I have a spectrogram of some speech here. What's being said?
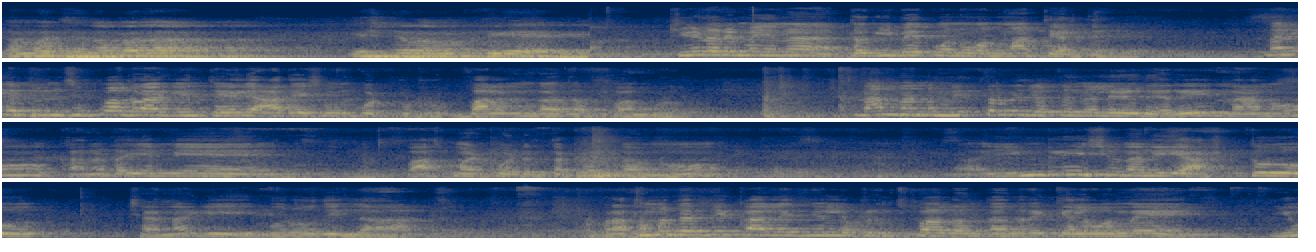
ನಮ್ಮ ಜನಪದ ಎಷ್ಟರ ಮಟ್ಟಿಗೆ ಕೀಳರಿಮೆಯನ್ನು ತೆಗಿಬೇಕು ಅನ್ನೋ ಒಂದು ಮಾತು ಹೇಳ್ತೇನೆ. ನನಗೆ ಪ್ರಿನ್ಸಿಪಾಲ್ರಾಗಿ ಅಂತ ಹೇಳಿ ಆದೇಶವನ್ನು ಕೊಟ್ಬಿಟ್ರು ಬಾಲಗಂಗಾಧರ್ ಸ್ವಾಮಿಗಳು. ನಾನು ನನ್ನ ಮಿತ್ರರ ಜೊತೆನಲ್ಲಿ ಹೇಳಿದೆ, ರೀ, ನಾನು ಕನ್ನಡ ಎಂ ಎ ಪಾಸ್ ಮಾಡಿಕೊಂಡಿರ್ತಕ್ಕಂಥವನು. ಇಂಗ್ಲೀಷು ನನಗೆ ಅಷ್ಟು ಚೆನ್ನಾಗಿ ಬರೋದಿಲ್ಲ. ಪ್ರಥಮ ದರ್ಜೆ ಕಾಲೇಜಿನಲ್ಲಿ ಪ್ರಿನ್ಸಿಪಾಲ್ ಅಂತಂದರೆ ಕೆಲವೊಮ್ಮೆ U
